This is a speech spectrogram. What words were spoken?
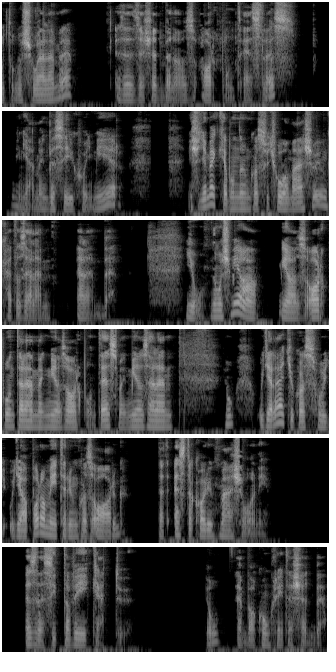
utolsó eleme, ez az esetben az arg.s lesz. Mindjárt megbeszéljük, hogy miért. És ugye meg kell mondanunk azt, hogy hova másoljunk, hát az elem, elembe. Jó, na most mi, a, mi az arg.elem, meg mi az arg.s, meg mi az elem? Jó, ugye látjuk azt, hogy ugye a paraméterünk az arg, tehát ezt akarjuk másolni. Ez lesz itt a v2. Jó, ebbe a konkrét esetbe.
